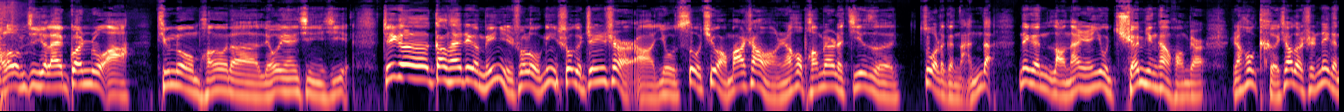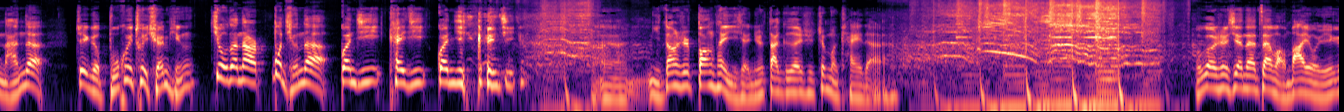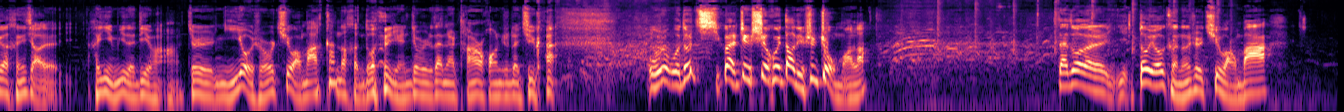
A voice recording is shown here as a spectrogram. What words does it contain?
好了，我们继续来关注啊，听众朋友的留言信息。这个刚才这个美女说了，我跟你说个真事儿啊。有次我去网吧上网，然后旁边的机子坐了个男的，那个老男人用全屏看黄片，然后可笑的是那个男的。这个不会退全屏，就在那儿不停的关机、开机、关机、开机。嗯，你当时帮他一下，你说大哥是这么开的。不过是现在在网吧有一个很小、很隐秘的地方啊，就是你有时候去网吧看到很多的人就是在那堂而皇之的去看，我我都奇怪这个社会到底是肿么了？在座的都有可能是去网吧。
